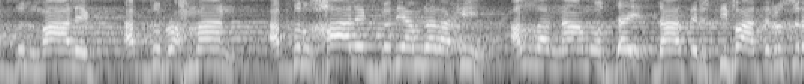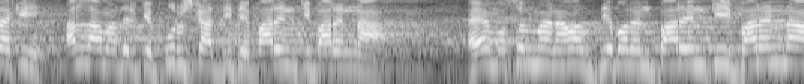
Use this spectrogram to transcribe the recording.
আব্দুল মালিক, আব্দুর রহমান, আব্দুল খালেক যদি আমরা রাখি, আল্লাহর নাম ও জাতের সিফাতের রুসু রাখি, আল্লাহ আমাদেরকে পুরস্কার দিতে পারেন কি পারেন না? এ মুসলমান আওয়াজ দিয়ে বলেন, পারেন কি পারেন না?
